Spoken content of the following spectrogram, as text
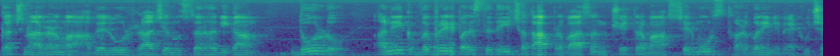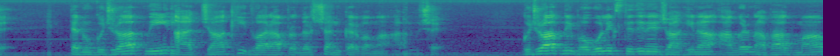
કચ્છના રણમાં આવેલું રાજ્યનું સરહદી ગામ દોરડો અનેક વિપરીત પરિસ્થિતિ છતાં પ્રવાસન ક્ષેત્રમાં શિરમૂર સ્થળ બનીને બેઠું છે. તેનું ગુજરાતની આ ઝાંખી દ્વારા પ્રદર્શન કરવામાં આવ્યું છે. ગુજરાતની ભૌગોલિક સ્થિતિને ઝાંખીના આગળના ભાગમાં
